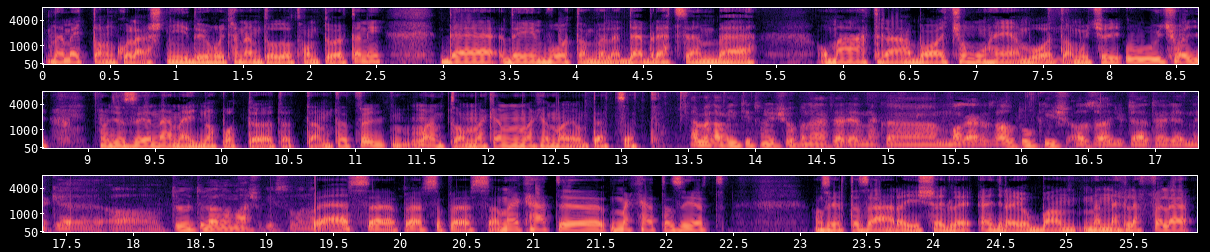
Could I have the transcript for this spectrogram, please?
nem egy tankolásnyi idő, hogyha nem tudod otthon tölteni, de, de én voltam vele Debrecenbe, a Mátrába, egy csomó helyen voltam, úgyhogy úgy, hogy, hogy azért nem egy napot töltöttem. Tehát, hogy nem tudom, nekem, nekem nagyon tetszett. Hát meg amint itthon is jobban elterjednek a, magák az autók is, azzal együtt elterjednek eh, a töltőállomások is, szóval Persze, persze, persze. Meg hát, ö, meg hát azért, azért az ára is egyre, egyre jobban mennek lefele.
